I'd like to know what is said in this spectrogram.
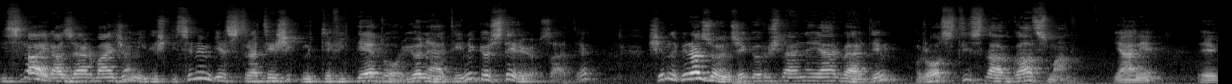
İsrail-Azerbaycan ilişkisinin bir stratejik müttefikliğe doğru yöneldiğini gösteriyor zaten. Şimdi biraz önce görüşlerine yer verdiğim Rostislav Galsman yani e,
